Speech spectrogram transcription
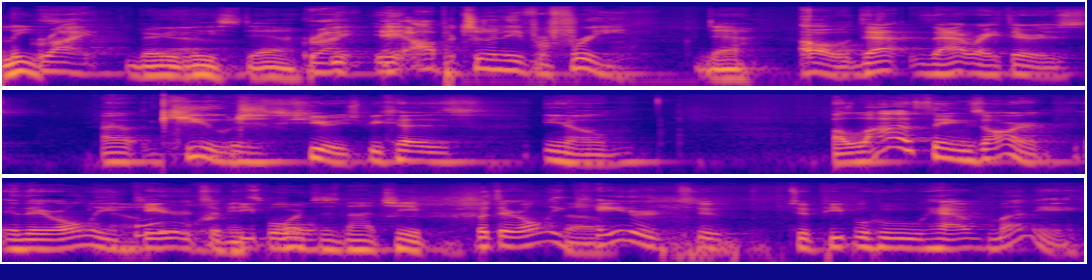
least, Right. very Yeah. least, yeah, Right. An opportunity for free. yeah, Oh, that that right there is uh, Huge. is huge because you know a lot of things aren't, and they're only catered to I mean, people. sports is not cheap. but they're only So- catered to to people who have money.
